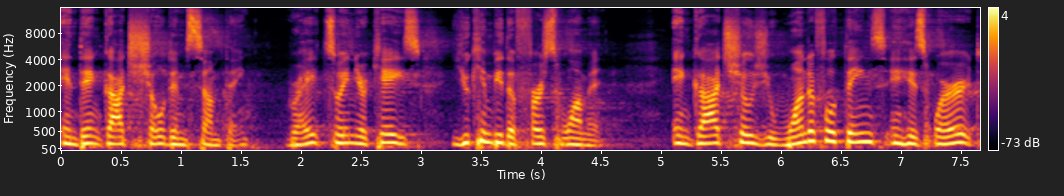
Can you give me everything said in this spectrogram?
and then God showed him something, right? So in your case, you can be the first woman, and God shows you wonderful things in His Word.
